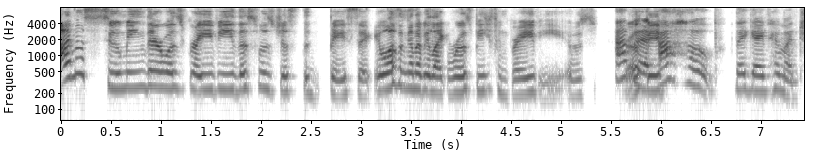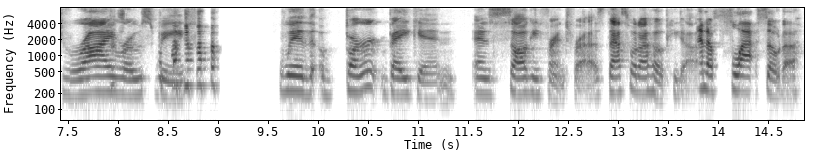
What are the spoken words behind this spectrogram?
I'm assuming there was gravy. This was just the basic. It wasn't going to be like roast beef and gravy. It was I bet. beef. I hope they gave him a dry roast beef with burnt bacon and soggy French fries. That's what I hope he got. and a flat soda.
